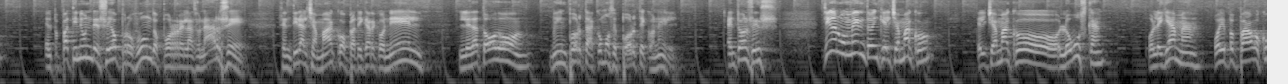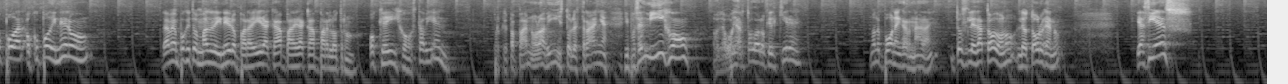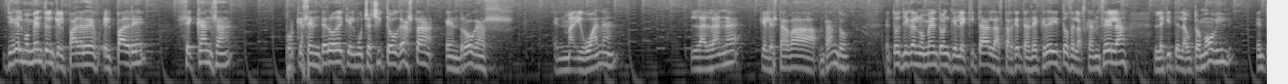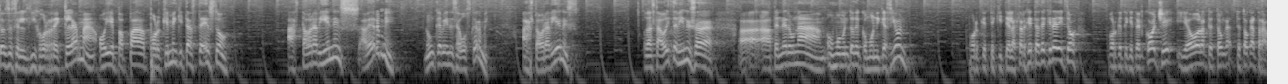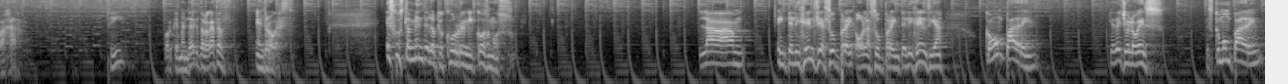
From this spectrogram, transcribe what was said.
el papá tiene un deseo profundo por relacionarse, sentir al chamaco, platicar con él, le da todo, no importa cómo se porte con él. Entonces, llega un momento en que el chamaco el chamaco lo busca o le llama, oye papá, ocupo, ocupo dinero, dame un poquito más de dinero para ir acá, para ir acá, para el otro. Ok, hijo, está bien, porque el papá no lo ha visto, lo extraña, y pues es mi hijo, pues le voy a dar todo lo que él quiere. No le puedo negar nada, ¿eh? Entonces le da todo, ¿no? Le otorga, ¿no? Y así es. Llega el momento en que el padre, el padre se cansa porque se enteró de que el muchachito gasta en drogas, en marihuana, la lana que le estaba dando. Entonces llega el momento en que le quita las tarjetas de crédito, se las cancela, le quita el automóvil. Entonces el hijo reclama, oye papá, ¿por qué me quitaste esto? Hasta ahora vienes a verme, nunca vienes a buscarme. Hasta ahora vienes. Hasta ahorita vienes a, tener un momento de comunicación porque te quité la tarjeta de crédito, porque te quité el coche y ahora te toca, te toca trabajar. ¿Sí? Porque me enteré que te lo gastas en drogas. Es justamente lo que ocurre en el cosmos. La inteligencia supra o la suprainteligencia, como un padre, que de hecho lo es, es como un padre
